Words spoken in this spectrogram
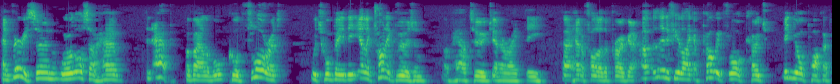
and very soon we'll also have an app available called Floorit, which will be the electronic version of how to generate the, uh, how to follow the program. Uh, and if you like, a pelvic floor coach in your pocket,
